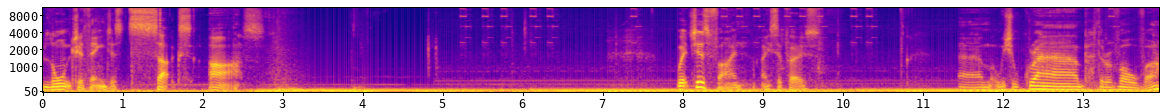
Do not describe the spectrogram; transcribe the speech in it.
launcher thing just sucks ass. Which is fine, I suppose. Um, we shall grab the revolver.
